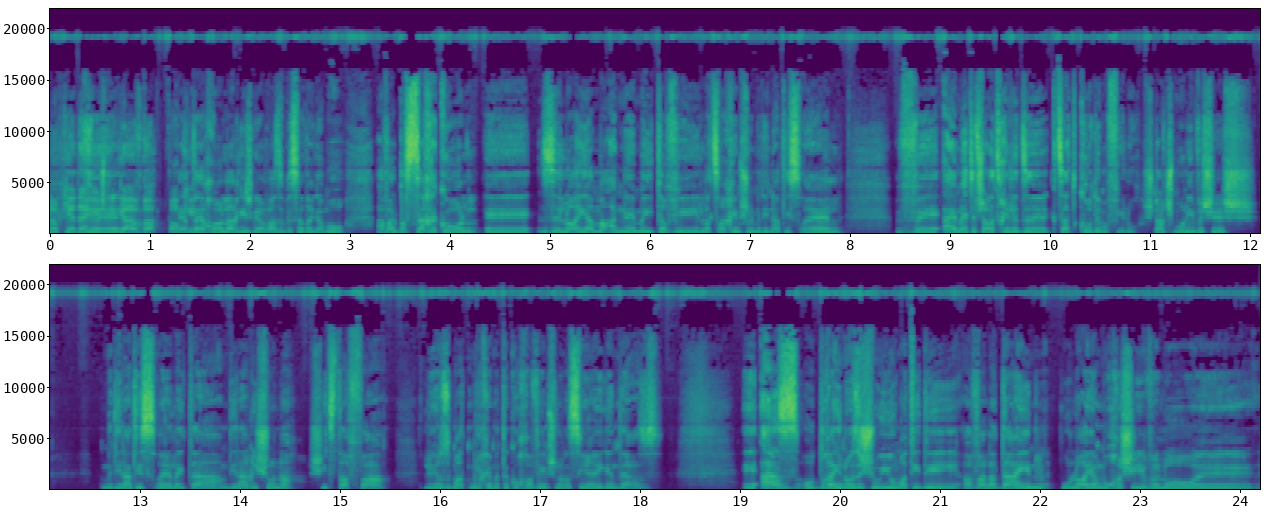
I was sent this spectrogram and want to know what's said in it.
לא, כי עדיין יש לי גאווה. אוקיי. אתה יכול להרגיש גאווה, זה בסדר גמור, אבל בסך הכל זה לא היה מענה מיטבי לצרכים של מדינת ישראל, והאמת אפשר להתחיל את זה קצת קודם אפילו. שנת 86, מדינת ישראל הייתה המדינה הראשונה שהצטרפה ליוזמת מלחמת הכוכבים של הנשיא רייגן דאז. אה, אז עוד ראינו איזשהו איום עתידי, אבל עדיין הוא לא היה מוחשי ולא אה,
